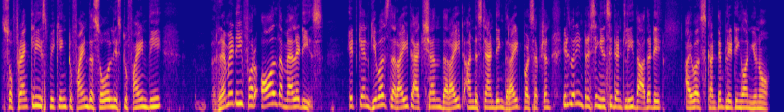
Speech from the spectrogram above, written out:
So, frankly speaking, to find the soul is to find the remedy for all the maladies it can give us the right action, the right understanding, the right perception. It's very interesting. Incidentally, the other day, I was contemplating on, you know,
